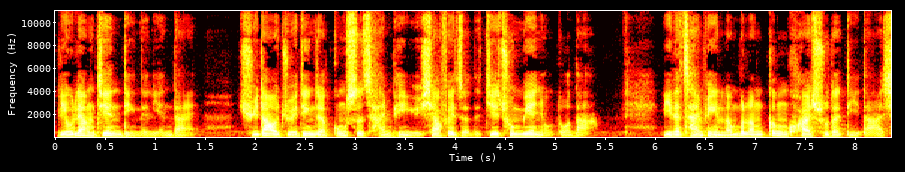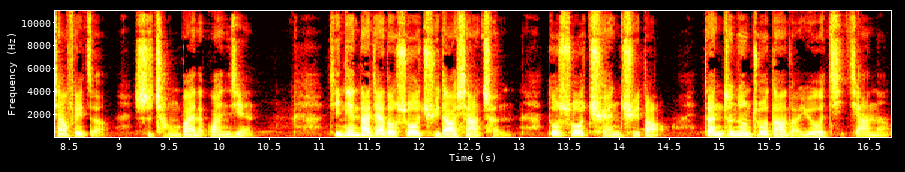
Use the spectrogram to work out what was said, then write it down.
流量见顶的年代，渠道决定着公司产品与消费者的接触面有多大。你的产品能不能更快速地抵达消费者，是成败的关键。今天大家都说渠道下沉，都说全渠道，但真正做到的又有几家呢？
